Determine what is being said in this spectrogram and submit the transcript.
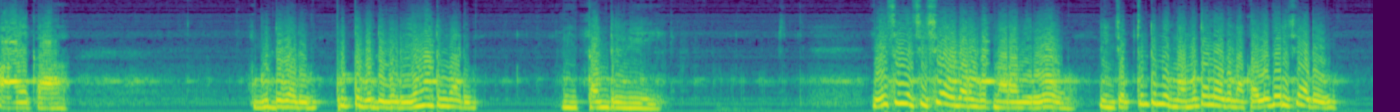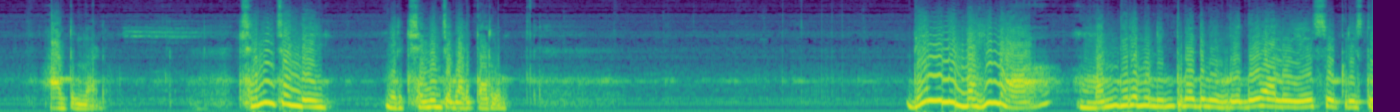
ఆ యొక్క గుడ్డివాడు పుట్టుగుడ్డివాడు ఏమంటున్నాడు? మీ తండ్రిని. ఏసయ్య శిష్యులు అవుతారనుకుంటున్నారా మీరు? నేను చెప్తుంటే మీరు నమ్మటం లేదు నా కళ్ళు తెరిచాడు అంటున్నాడు. క్షమించండి మీరు క్షమించబడతారు. దేవుని మహిమ మందిరము నింపినట్టు మీ హృదయాలు యేసు క్రీస్తు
